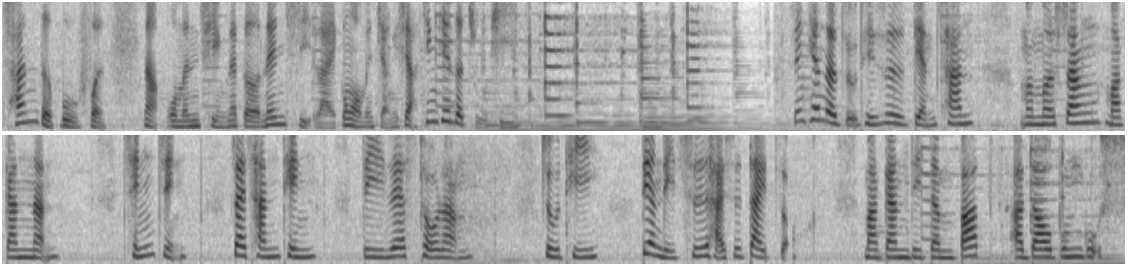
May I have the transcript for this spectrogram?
餐的部分。那我们请那个 Nancy 来跟我们讲一下今天的主题。今天的主题是点餐，memesan makanan，情景在餐厅，di restoran。主题店里吃还是带走，makan di tempat atau bungkus。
